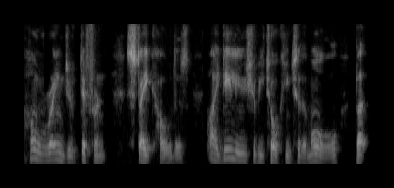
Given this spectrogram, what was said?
whole range of different stakeholders. Ideally, you should be talking to them all, but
